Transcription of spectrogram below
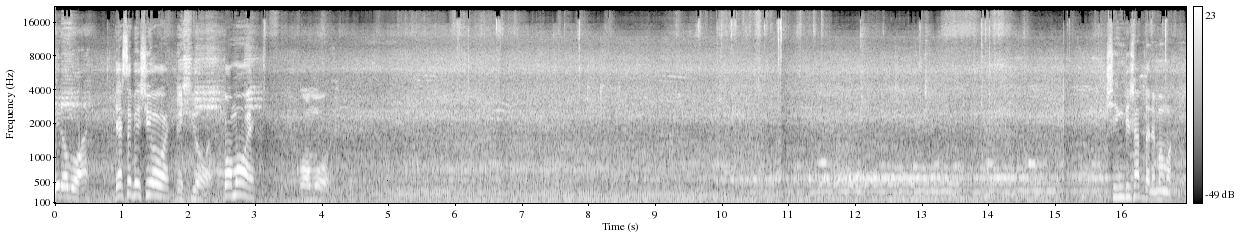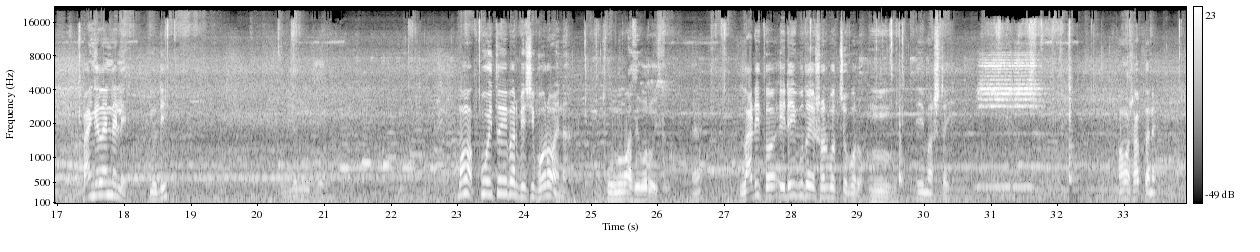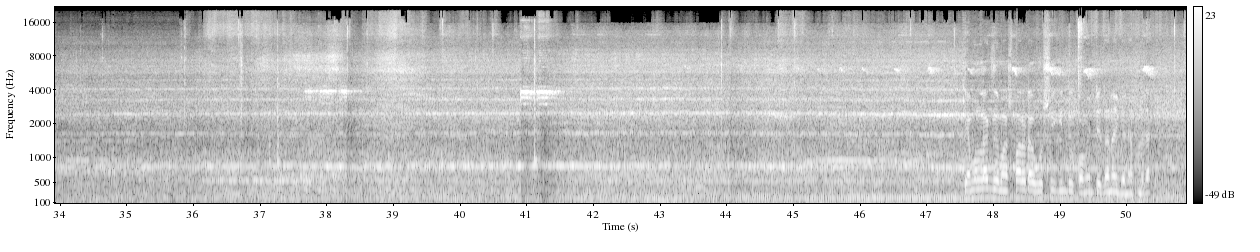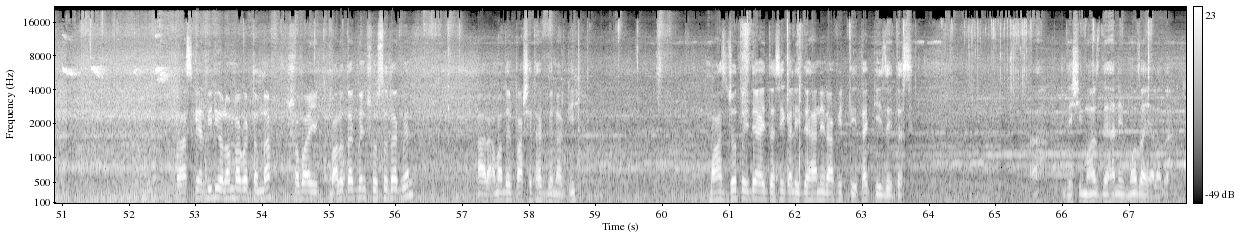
এইরকম হয়। এর চেয়ে বেশিও হয়? বেশিও হয়। কমও হয়? কমও হয়। শিংটি সাবধানে মামা। ভাঙ্গে লাইন নাইলে ইউদি। মামা কই তো এবার বেশি বড় হয় না। কোনো মাছই বড় হয়েছে না হ্যাঁ? লাডি তো এটাই বোধহয় সর্বোচ্চ বড়। হুম। এই মাছটাই মামা সাবধানে। কেমন লাগছে মাছ মারাটা অবশ্যই কিন্তু কমেন্টে জানাইবেন আপনারা। তো আজকে আর ভিডিও লম্বা করতাম না। সবাই ভালো থাকবেন, সুস্থ থাকবেন, আর আমাদের পাশে থাকবেন আর কি। মাছ যতই দেখাইতাছি, খালি দেহানির আফিরটি তাকিয়ে যাইতাছে। আহ, দেশি মাছ দেহানির মজাই আলাদা।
